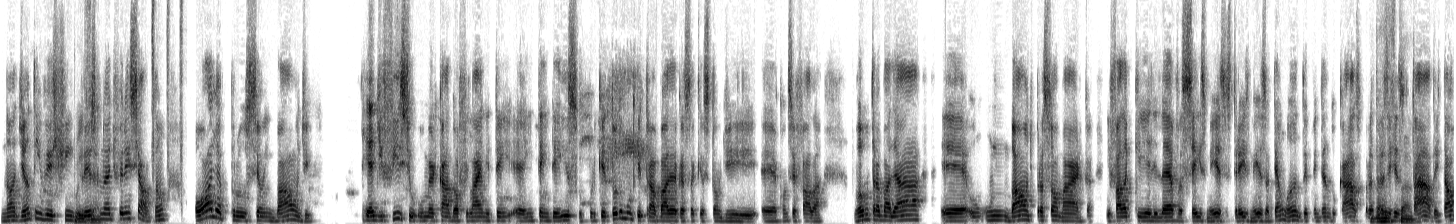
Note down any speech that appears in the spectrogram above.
Não adianta investir em Pois preço é. que não é diferencial. Então, olha para o seu inbound é difícil o mercado offline tem, é, entender isso, porque todo mundo que trabalha com essa questão de, é, quando você fala, vamos trabalhar é, um inbound para sua marca, e fala que ele leva seis meses, três meses, até um ano, dependendo do caso, para trazer resultado. resultado e tal.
